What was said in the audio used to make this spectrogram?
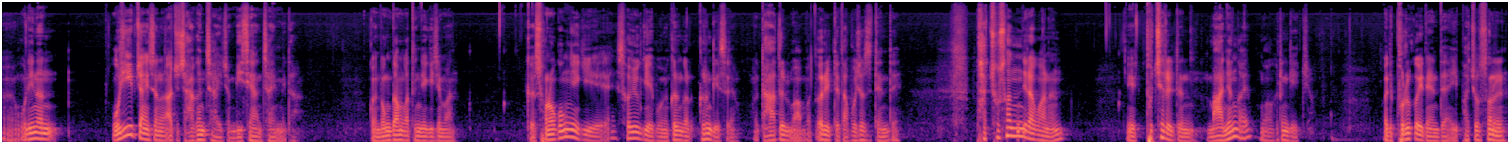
어, 우리는 우리 입장에서는 아주 작은 차이죠. 미세한 차이입니다. 그 농담 같은 얘기지만 그 손오공 얘기에 서유기에 보면 그런 거, 그런 게 있어요. 다들 뭐 아마 어릴 때 다 보셨을 텐데 파초선이라고 하는 이 부채를 든 마녀인가요? 뭐 그런 게 있죠. 어디 불을 꺼야 되는데 이 파초선을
